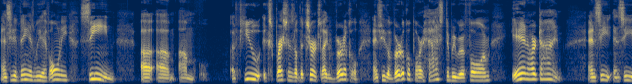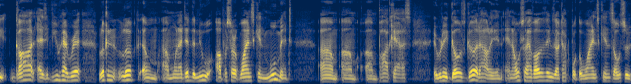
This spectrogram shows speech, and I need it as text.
And see, the thing is, we have only seen uh, um, um, a few expressions of the church, like vertical. And see, the vertical part has to be reformed in our time and see and see God as if you have read looking look um, um when I did the new apostolic wineskin movement um um um podcast it really goes good Holly. And, and also have other things I talk about the wineskins. Also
